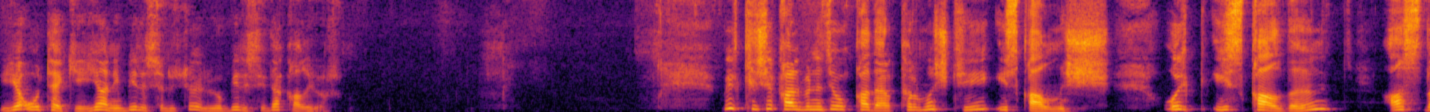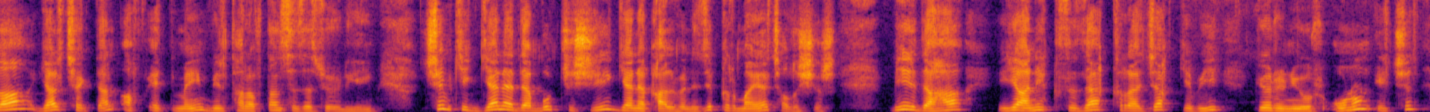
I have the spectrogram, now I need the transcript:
ya o teki yani birisini söylüyor birisi de kalıyor. Bir kişi kalbinizi o kadar kırmış ki iz kalmış. O iz kaldığın asla gerçekten affetmeyin bir taraftan size söyleyeyim. Çünkü gene de bu kişi gene kalbinizi kırmaya çalışır. Bir daha yani size kıracak gibi görünüyor. Onun için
